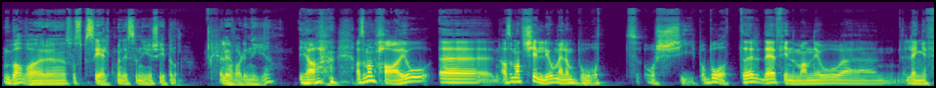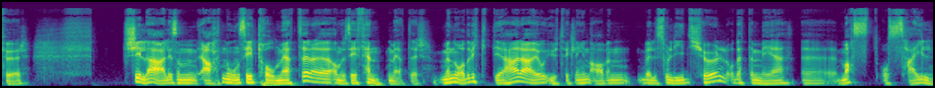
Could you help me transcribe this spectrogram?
Hva var eh, så spesielt med disse nye skipene? Eller var de nye? Ja, altså man har jo eh, Altså man skiller jo mellom båt og skip. Og båter, det finner man jo eh, lenge før. Skillet er liksom ja, Noen sier 12 meter, eh, andre sier 15 meter. Men noe av det viktige her er jo utviklingen av en veldig solid kjøl, og dette med eh, mast og seil.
